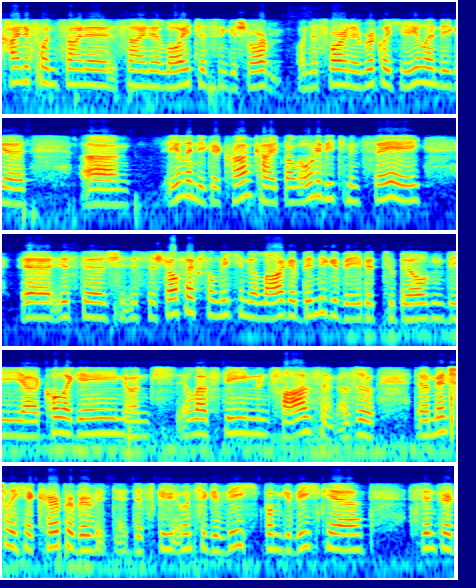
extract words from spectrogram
keine von seinen seine Leute sind gestorben. Und es war eine wirklich elendige, ähm, elendige Krankheit, weil ohne Vitamin C ist, der, ist der Stoffwechsel nicht in der Lage, Bindegewebe zu bilden wie äh, Kollagen und Elastin und Fasern. Also der menschliche Körper, das, unser Gewicht, vom Gewicht her sind wir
